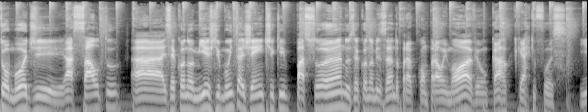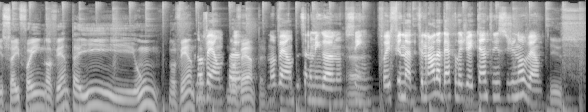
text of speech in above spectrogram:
tomou de assalto as economias de muita gente que passou anos economizando para comprar um imóvel, um carro, que quer que fosse. E isso aí foi em 91, 90? 90. 90, 90 se não me engano. É. Sim. Foi final, final da década de 80, início de 90. Isso.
